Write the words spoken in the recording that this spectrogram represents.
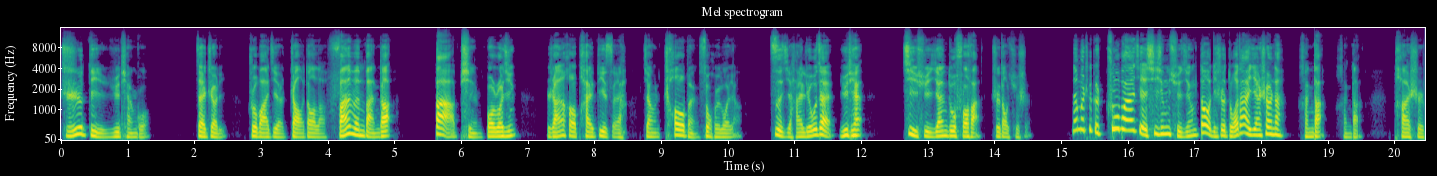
直抵于田国。在这里，猪八戒找到了梵文版的《大品般若经》，然后派弟子呀将抄本送回洛阳，自己还留在于田，继续研读佛法，直到去世。那么，这个猪八戒西行取经到底是多大一件事呢？很大很大，他是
